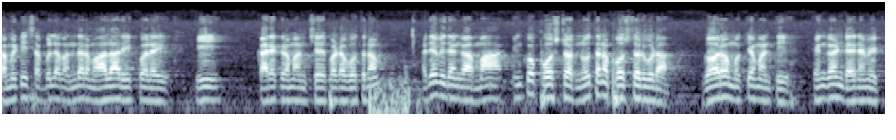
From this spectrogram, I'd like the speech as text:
కమిటీ సభ్యులం అందరం ఆల్ ఆర్ ఈక్వల్ అయి ఈ కార్యక్రమం చేపట్టబోతున్నాం. అదేవిధంగా మా ఇంకో పోస్టర్ నూతన పోస్టర్ కూడా గౌరవ ముఖ్యమంత్రి young and dynamic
